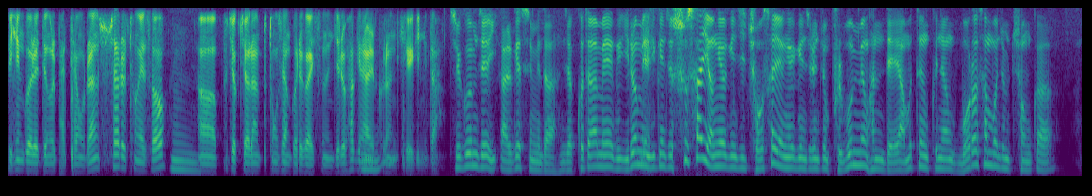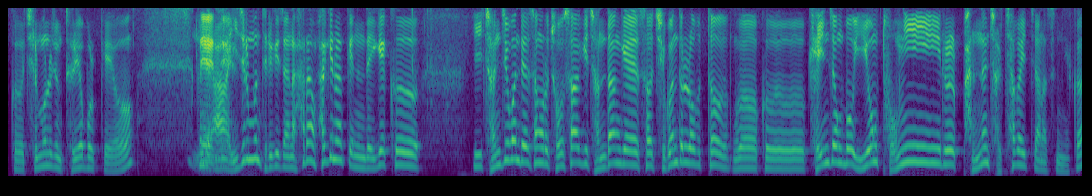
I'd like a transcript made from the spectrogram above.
의심 거래 등을 바탕으로 한 수사를 통해서 음. 어, 부적절한 부동산 거래가 있었는지를 확인할 음. 그런 계획입니다. 지금 이제 알겠습니다. 이제 그 다음에 이러면 네. 이게 이제 수사 영역인지 조사 영역인지는 좀 불분명한데 아무튼 그냥 몰아서 한번 좀 정가 그 질문을 좀 드려볼게요. 근데 아이 네. 질문 드리기 전에 하나 확인할 게 있는데 이게 그 이전 직원 대상으로 조사하기 전 단계에서 직원들로부터 그, 그 개인정보 이용 동의를 받는 절차가 있지 않았습니까?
